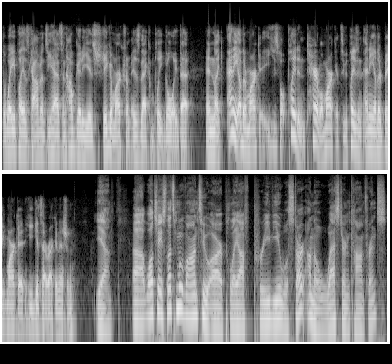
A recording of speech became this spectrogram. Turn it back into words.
the way he plays, the confidence he has, and how good he is, Jacob Markstrom is that complete goalie that. And like any other market, he's played in terrible markets. If he plays in any other big market, he gets that recognition. Yeah. Uh, well, Chase, let's move on to our playoff preview. We'll start on the Western Conference.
